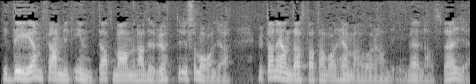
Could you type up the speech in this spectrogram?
I DM framgick inte att mannen hade rötter i Somalia utan endast att han var hemmahörande i Mellansverige.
